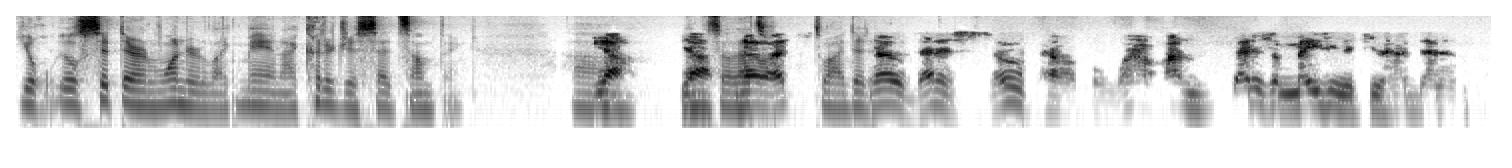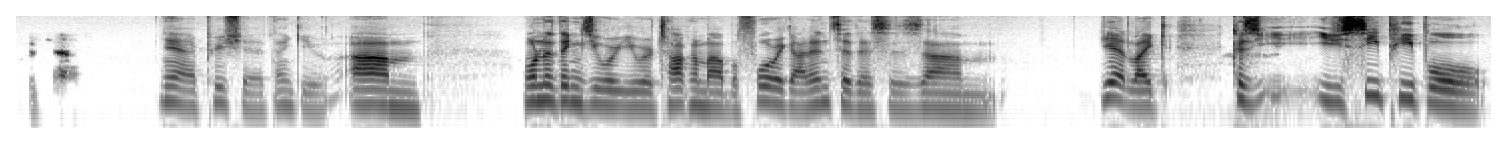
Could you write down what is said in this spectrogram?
You'll you'll sit there and wonder, like, man, I could have just said something. Um, Yeah, yeah. So that's, no, that's, that's why I did it. no, that is so powerful. Wow, I'm, that is amazing that you had that in the test. Yeah, I appreciate it. Thank you. Um, one of the things you were you were talking about before we got into this is, um, yeah, like because y- you see people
